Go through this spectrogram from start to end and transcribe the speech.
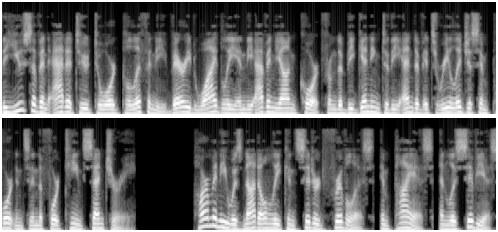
The use of an attitude toward polyphony varied widely in the Avignon court from the beginning to the end of its religious importance in the 14th century. Harmony was not only considered frivolous, impious, and lascivious,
